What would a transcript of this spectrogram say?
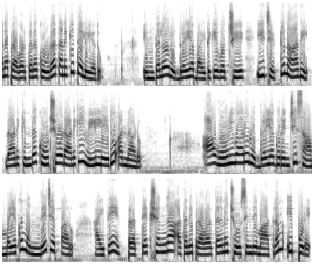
తన ప్రవర్తన కూడా తనకి తెలియదు. ఇంతలో రుద్రయ్య బయటికి వచ్చి ఈ చెట్టు నాది. దాని కింద కూర్చోవడానికి వీల్లేదు అన్నాడు. ఆ ఊరివారు రుద్రయ్య గురించి సాంబయ్యకు ముందే చెప్పారు. అయితే ప్రత్యక్షంగా అతని ప్రవర్తనను చూసింది మాత్రం ఇప్పుడే.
